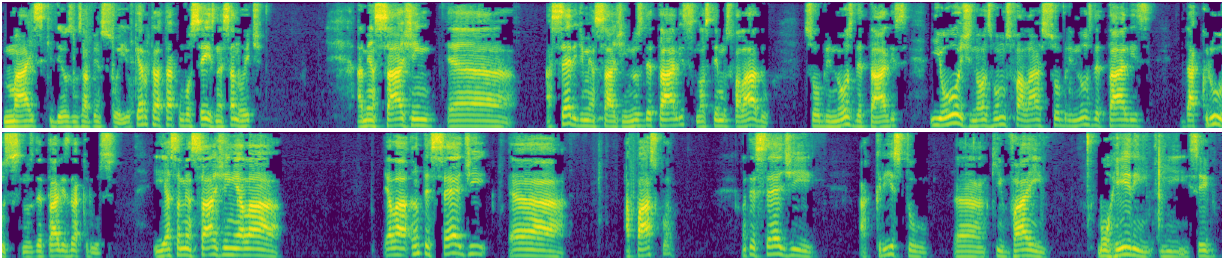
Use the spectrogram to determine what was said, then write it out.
mas que Deus nos abençoe. Eu quero tratar com vocês nessa noite a mensagem, é, a série de mensagem nos detalhes. Nós temos falado sobre nos detalhes e hoje nós vamos falar sobre nos detalhes da cruz, nos detalhes da cruz. E essa mensagem ela ela antecede é, a Páscoa, antecede a Cristo uh, que vai morrer e, e ser,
